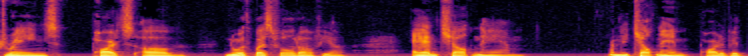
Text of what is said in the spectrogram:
drains parts of northwest Philadelphia and Cheltenham. And the Cheltenham part of it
